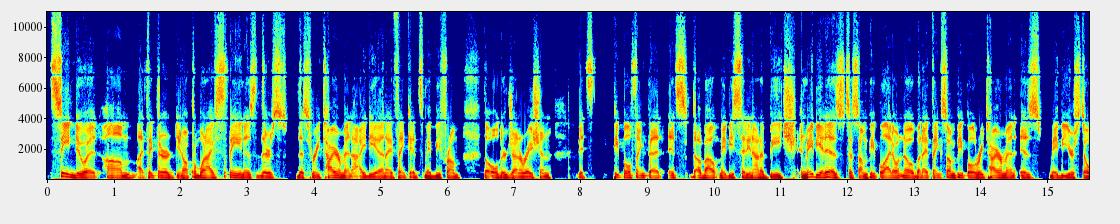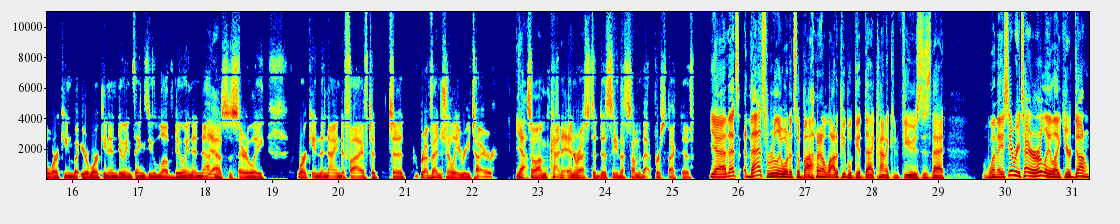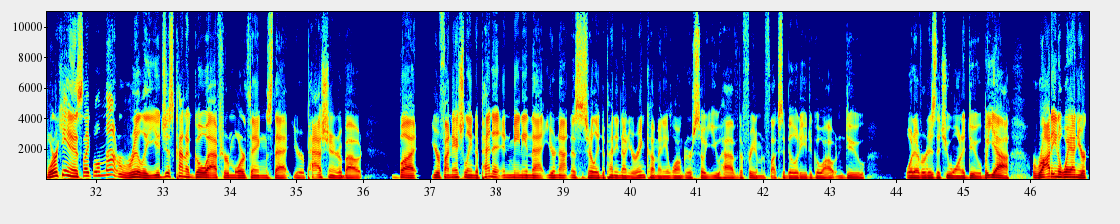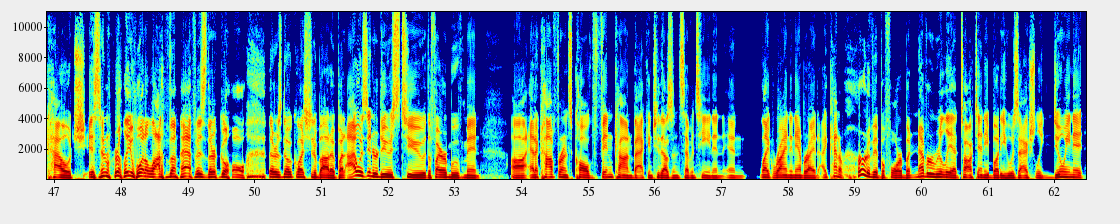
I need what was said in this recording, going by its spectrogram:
seen do it, um, I think they're you know from what I've seen is there's this retirement idea, and I think it's maybe from the older generation. It's people think that it's about maybe sitting on a beach, and maybe it is to some people. I don't know, but I think some people retirement is maybe you're still working, but you're working and doing things you love doing, and not Yeah. necessarily working the nine to five to to eventually retire. Yeah. So I'm kind of interested to see the, some of that perspective. Yeah, that's that's really what it's about. And a lot of people get that kind of confused is that when they say retire early, like you're done working, it's like, well, not really. You just kind of go after more things that you're passionate about, but you're financially independent and meaning that you're not necessarily depending on your income any longer. So you have the freedom and flexibility to go out and do whatever it is that you want to do. But yeah, rotting away on your couch isn't really what a lot of them have as their goal. There's no question about it. But I was introduced to the fire movement uh, at a conference called FinCon back in 2017, and and like Ryan and Amber, I, had, I kind of heard of it before, but never really had talked to anybody who was actually doing it.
